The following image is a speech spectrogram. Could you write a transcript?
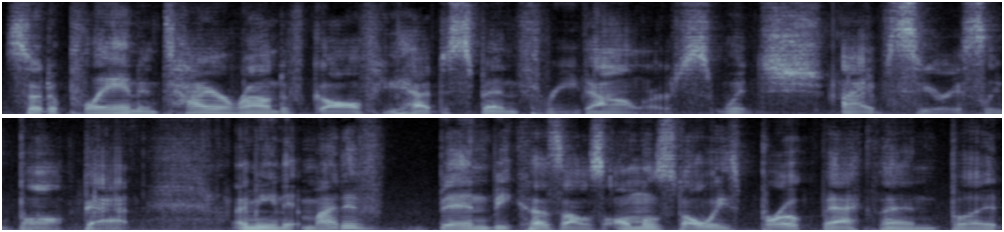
So to play an entire round of golf, you had to spend $3, which I've seriously balked at. I mean, it might have been because I was almost always broke back then, but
